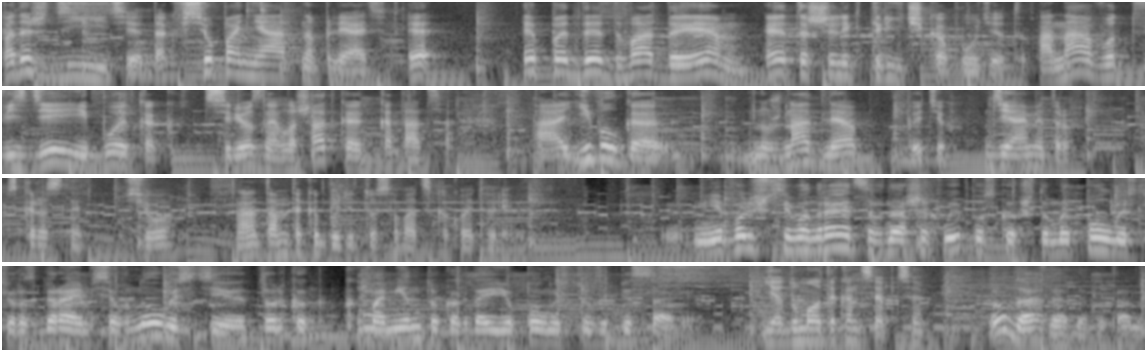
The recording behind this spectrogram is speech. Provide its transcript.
Подождите, так все понятно, блядь. Э, ЭПД 2ДМ, это ж электричка будет. Она вот везде и будет как серьезная лошадка кататься. А Иволга нужна для этих диаметров скоростных. Все. Она там так и будет тусоваться какое-то время. Мне больше всего нравится в наших выпусках, что мы полностью разбираемся в новости только к моменту, когда ее полностью записали. Я думал, это концепция. Ну да, да, да, вот она.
